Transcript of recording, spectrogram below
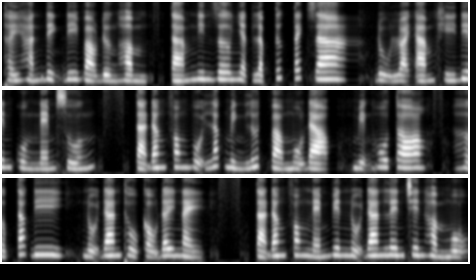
Thấy hắn định đi vào đường hầm, tám ninja Nhật lập tức tách ra, đủ loại ám khí điên cuồng ném xuống. Tả Đăng Phong vội lắc mình lướt vào mộ đạo, miệng hô to, hợp tác đi, nội đan thổ cầu đây này. Tả Đăng Phong ném viên nội đan lên trên hầm mộ,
